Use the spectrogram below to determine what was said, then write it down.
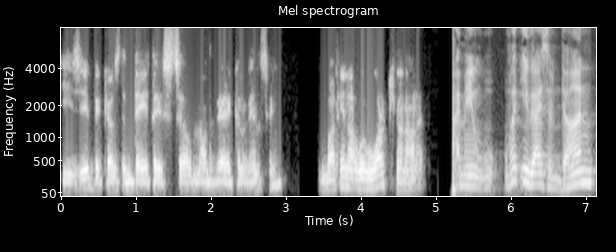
easy because the data is still not very convincing. But you know, we're working on it. I mean, what you guys have done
